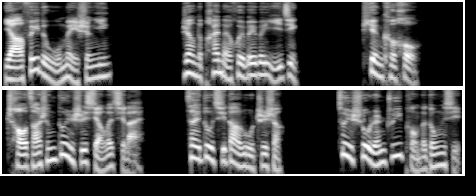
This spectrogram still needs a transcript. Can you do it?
亚飞的妩媚声音让的拍卖会微微一静，片刻后。吵杂声顿时响了起来，在斗气大陆之上，最受人追捧的东西，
